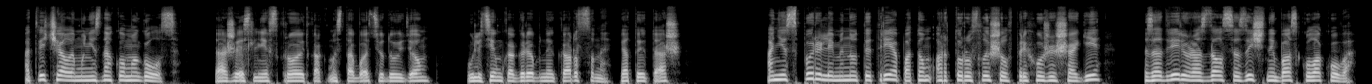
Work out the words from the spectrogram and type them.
— отвечал ему незнакомый голос. «Даже если не вскроет, как мы с тобой отсюда уйдем? Улетим, как гребные Карлсоны, пятый этаж». Они спорили минуты три, а потом Артур услышал в прихожей шаги, за дверью раздался зычный бас Кулакова.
